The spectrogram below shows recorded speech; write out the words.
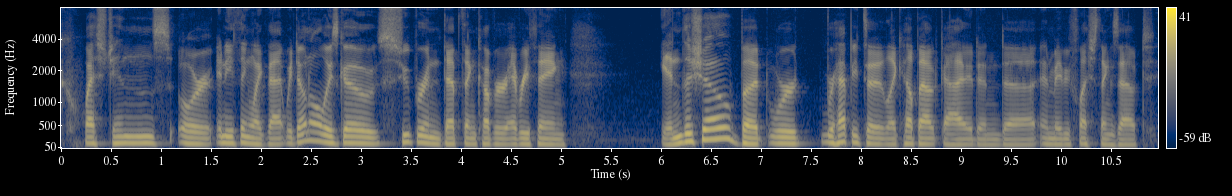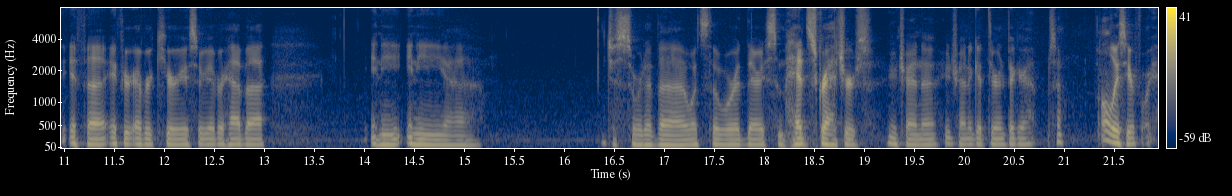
questions or anything like that, we don't always go super in depth and cover everything in the show, but we're we're happy to like help out, guide, and uh, and maybe flesh things out if uh, if you're ever curious or you ever have uh, any any uh, just sort of uh, what's the word there? Some head scratchers you're trying to you're trying to get through and figure out. So always here for you.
